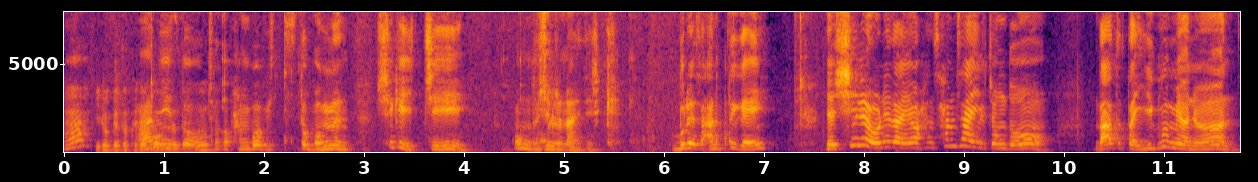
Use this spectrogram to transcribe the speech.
어? 이렇게 해서 그냥 아니 먹는다고? 또 저거 방법이 또 먹는 식이 있지 꼭 누질러 놔야 돼 이렇게 물에서 안 뜨게 실온에다요 한 3, 4일 정도 놔뒀다 익으면은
